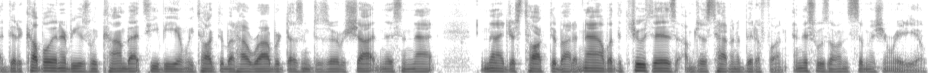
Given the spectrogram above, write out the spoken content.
I did a couple interviews with Combat TV, and we talked about how Robert doesn't deserve a shot in this and that. And then I just talked about him now. But the truth is, I'm just having a bit of fun. And this was on Submission Radio.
